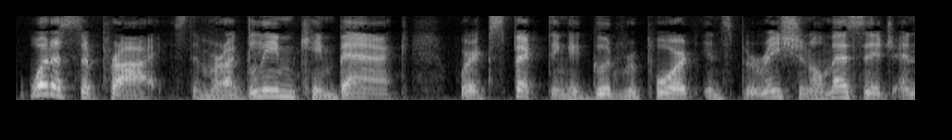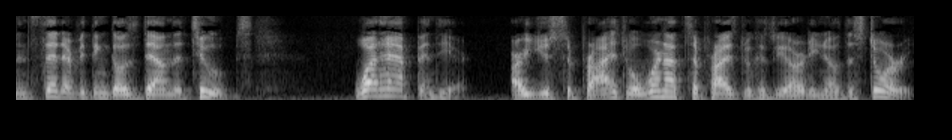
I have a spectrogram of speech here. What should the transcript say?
what a surprise. The Meraglim came back, we're expecting a good report, inspirational message, and instead everything goes down the tubes. What happened here? Are you surprised? Well, we're not surprised because we already know the story.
